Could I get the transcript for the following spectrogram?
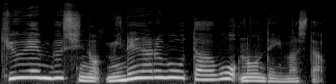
救援物資のミネラルウォーターを飲んでいました。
